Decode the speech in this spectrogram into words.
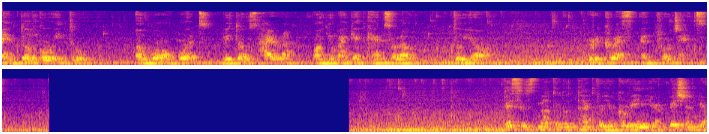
and don't go into a war of words with those higher up or you might get cancelled out to your requests and projects. This is not a good time for your career, your ambition, your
